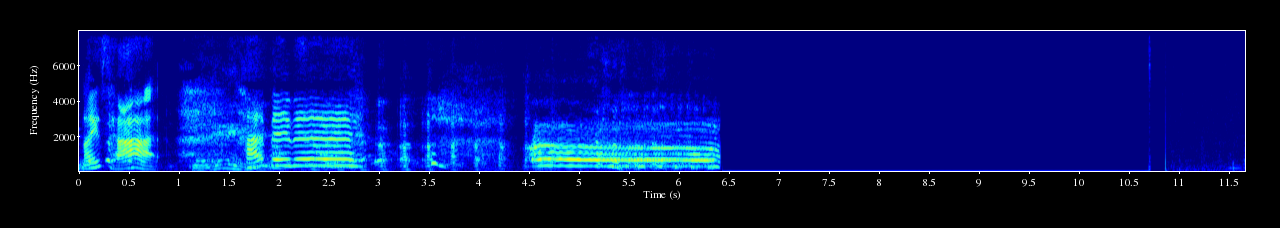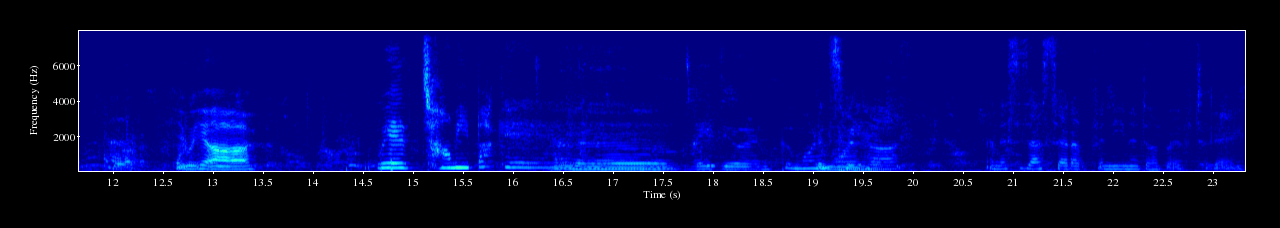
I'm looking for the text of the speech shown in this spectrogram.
Nice hat. Hi, baby. Here we are with Tommy Buckett. Hello. How are you doing? Good morning, Good morning. sweetheart. And this is our setup for Nina Dobrev today.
